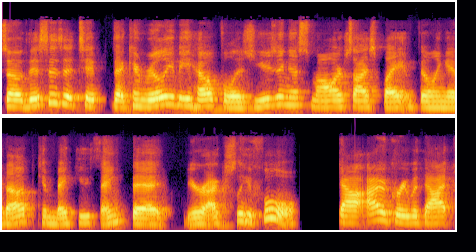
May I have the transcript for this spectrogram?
so this is a tip that can really be helpful is using a smaller size plate and filling it up can make you think that you're actually full. Yeah, I agree with that.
